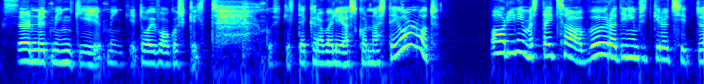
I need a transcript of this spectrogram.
kas see on nüüd mingi, mingi Toivo kuskilt, kuskilt EKRE valijaskonnast ei olnud, paar inimest täitsa, võõrad inimesed kirjutasid,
